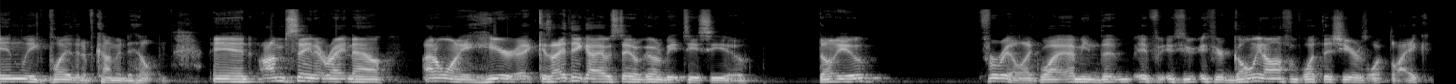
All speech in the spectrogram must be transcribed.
in league play that have come into Hilton. And I'm saying it right now. I don't want to hear it because I think Iowa State will go and beat TCU. Don't you? For real, like why? I mean, the, if if you if you're going off of what this year's looked like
